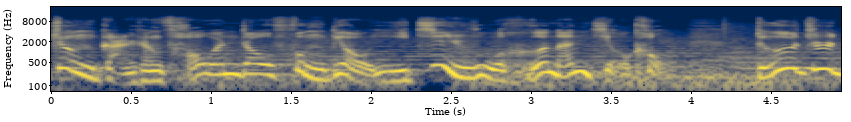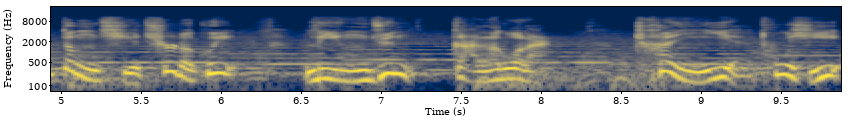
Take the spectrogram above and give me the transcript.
正赶上曹文昭奉调已进入河南剿寇，得知邓启吃了亏，领军赶了过来，趁夜突袭。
